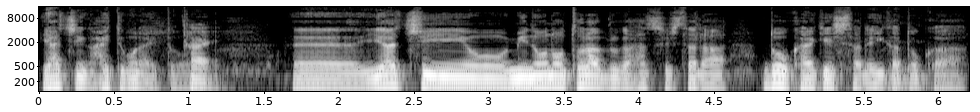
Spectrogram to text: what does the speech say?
家賃が入ってこないと。はい、えー、家賃を未納のトラブルが発生したら、どう解決したらいいかとか、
